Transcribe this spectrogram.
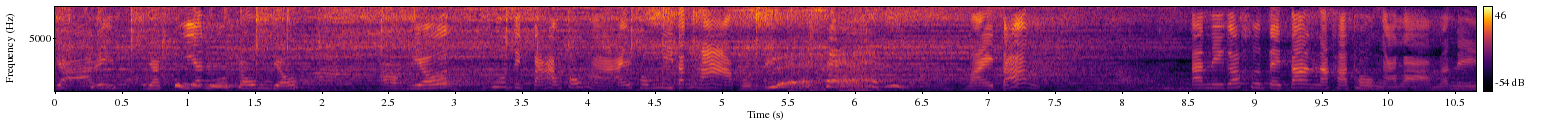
อย่าดิอย่าเกลียนผู้ชมเดี๋ยวเอาเดี๋ยวผู้ติดตามเขาหายเขามีตั้งห้าคนเนี่ยไม่ตั้ง อันนี้ก็คือไตตันนะคะโทงอารามนั่นเอง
